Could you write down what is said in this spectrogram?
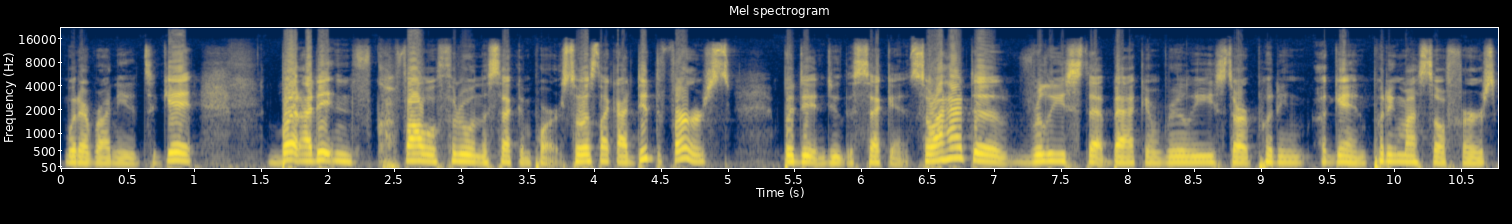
whatever i needed to get but I didn't follow through on the second part. So it's like I did the first, but didn't do the second. So I had to really step back and really start putting, again, putting myself first.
